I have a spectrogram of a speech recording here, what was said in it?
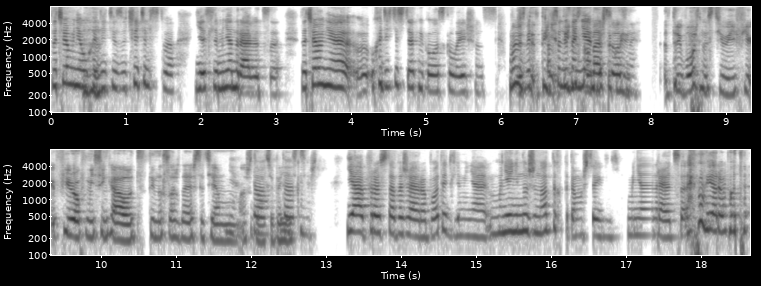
Зачем мне mm-hmm. уходить из учительства, если мне нравится? Зачем мне э, уходить из technical escalations? Может быть, ты, абсолютно ты не, не амбициозный. Тревожностью и fear, fear of missing out. Ты наслаждаешься тем, Нет, что да, у тебя да, есть. Конечно. Я просто обожаю работать. Для меня мне не нужен отдых, потому что мне нравится моя работа.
